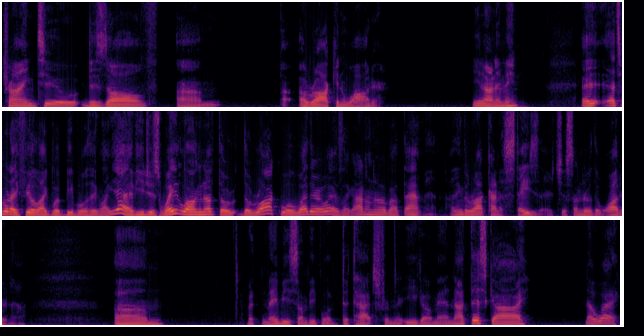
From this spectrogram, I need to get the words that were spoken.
trying to dissolve um, a, rock in water. You know what I mean? That's what I feel like. What people think, like, yeah, if you just wait long enough, the the rock will weather away. It's like I don't know about that, man. I think the rock kind of stays there. It's just under the water now. Um, but maybe some people have detached from their ego, man. Not this guy. No way.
